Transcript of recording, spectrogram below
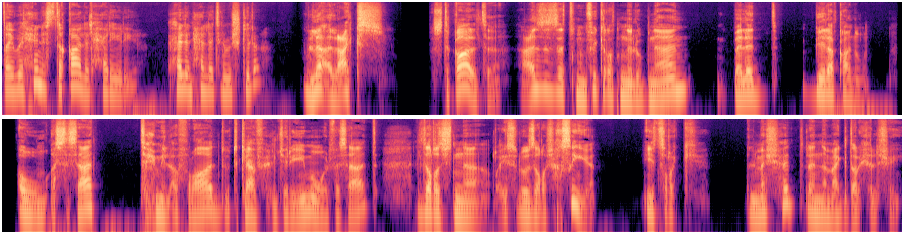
طيب الحين استقال الحريري هل انحلت المشكلة؟ لا العكس. استقالته عززت من فكرة أن لبنان بلد بلا قانون أو مؤسسات تحمي الأفراد وتكافح الجريمة والفساد لدرجة أن رئيس الوزراء شخصيا يترك المشهد لأنه ما قدر يحل شيء.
